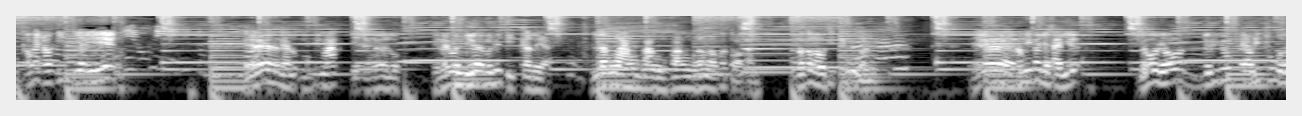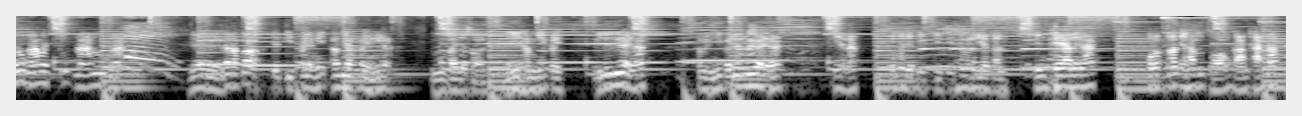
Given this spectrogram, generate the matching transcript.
เอาไม่เอาติดเยอะดิ เอออย่ามัดเยอะลูกเดี๋ยวมันเยอะไม่ติดกันเลยแล้ววางวางวางแล้วเราต่อกันแล้วเราติดตัวเออนี่ก็จะเยอะโยโย่เดี๋ยวยุ่งเดี๋ยวยุ่งน้ำชุบน้ำนะเออแล้วก็ติดไปนี่เอาอย่างนี้ดูไปสอนนี่ทำนี้ไปเรื่อยๆนะตรงนี้ไปเรื่อยๆนะนี่นะก็จะติดที่เรียนกันเป็นแทนนะคนก็จะทำสองสามครั้งนะ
